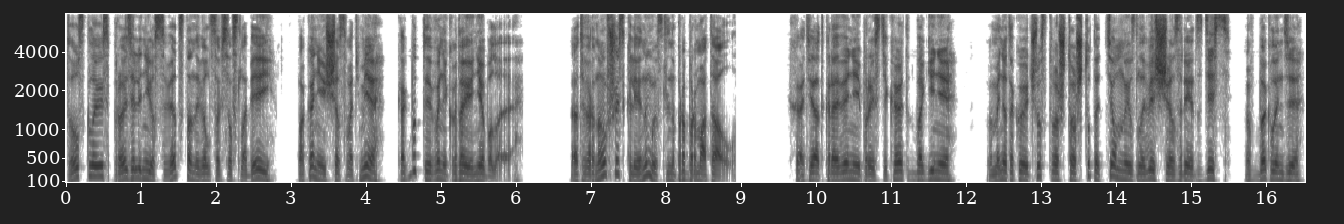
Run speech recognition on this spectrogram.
Тусклый с прозеленью свет становился все слабей, пока не исчез во тьме, как будто его никогда и не было. Отвернувшись, Клейн мысленно пробормотал. Хотя откровение и проистекает от богини, у меня такое чувство, что что-то темное и зловещее зреет здесь, в Бэкленде,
